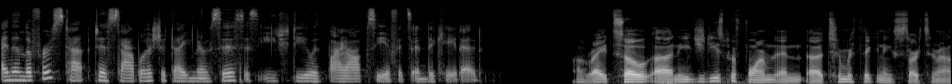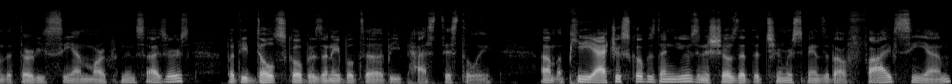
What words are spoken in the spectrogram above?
And then the first step to establish a diagnosis is EGD with biopsy if it's indicated. All right. So uh, an EGD is performed, and uh, tumor thickening starts around the 30 cm mark from the incisors, but the adult scope is unable to be passed distally. Um, a pediatric scope is then used, and it shows that the tumor spans about 5 cm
